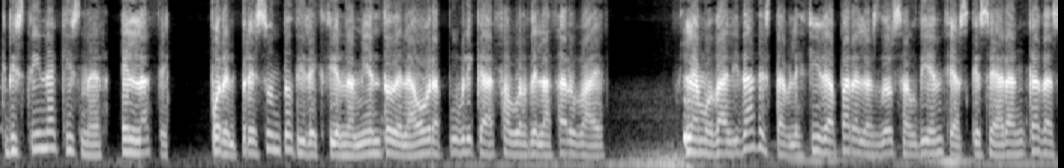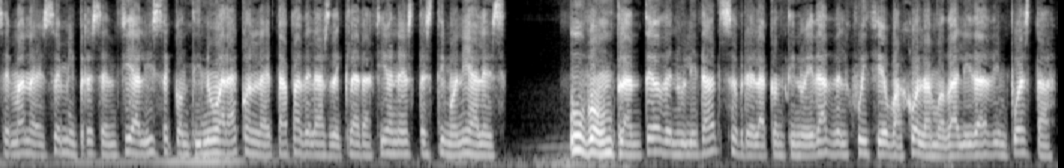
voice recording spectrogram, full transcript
Cristina Kirchner, enlace, por el presunto direccionamiento de la obra pública a favor de Lázaro Báez. La modalidad establecida para las dos audiencias que se harán cada semana es semipresencial y se continuará con la etapa de las declaraciones testimoniales. Hubo un planteo de nulidad sobre la continuidad del juicio bajo la modalidad impuesta,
